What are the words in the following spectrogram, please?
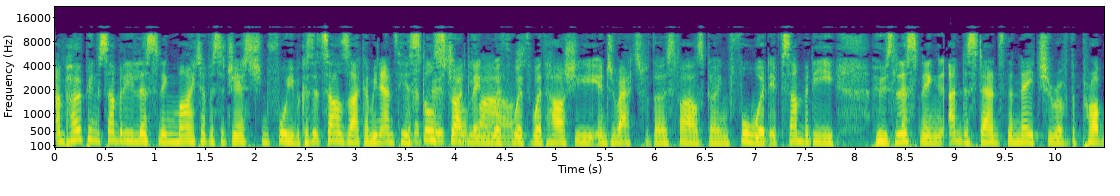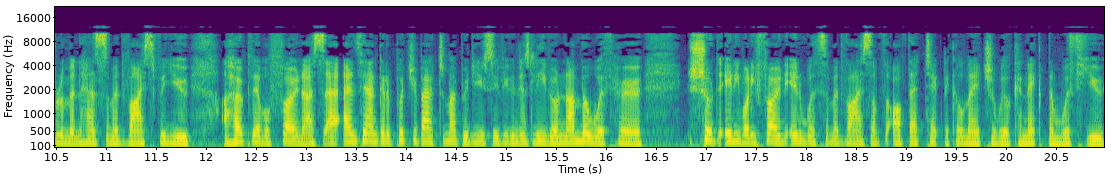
I'm hoping somebody listening might have a suggestion for you because it sounds like I mean Anthea's The still struggling with, with, with how she interacts with those files going forward. If somebody who's listening understands the nature of the problem and has some advice for you, I hope they will phone us. Uh, Anthea, I'm going to put you back to my producer. If you can just leave your number with her, should anybody phone in with some advice of of that technical nature, we'll connect them with you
